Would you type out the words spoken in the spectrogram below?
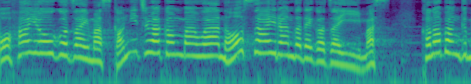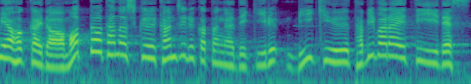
おはようございますこんにちはこんばんはノースアイランドでございますこの番組は北海道をもっと楽しく感じることができる B 級旅バラエティーです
